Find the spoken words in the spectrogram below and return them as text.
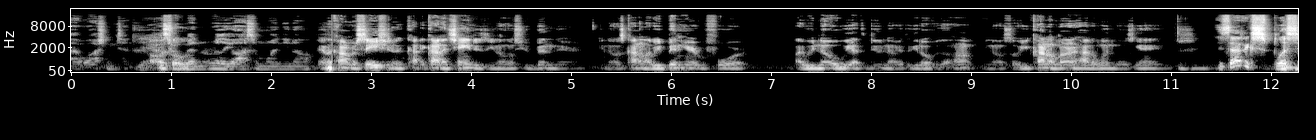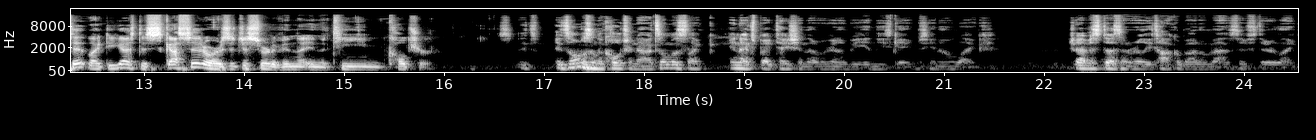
at Washington, Yeah. which would have been a really awesome win. You know. And the conversation it kind, it kind of changes, you know, once you've been there. You know, it's kind of like we've been here before. Like we know what we have to do now. We have to get over the hump. You know, so you kind of learn how to win those games. Is that explicit? Like, do you guys discuss it, or is it just sort of in the in the team culture? It's, it's it's almost in the culture now. It's almost like an expectation that we're going to be in these games. You know, like Travis doesn't really talk about them as if they're like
